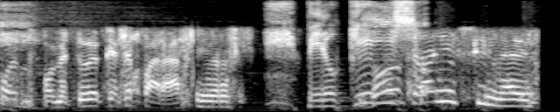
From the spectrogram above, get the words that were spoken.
pues, pues me tuve que separar, señor. ¿Pero qué Dos hizo? años y medio.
